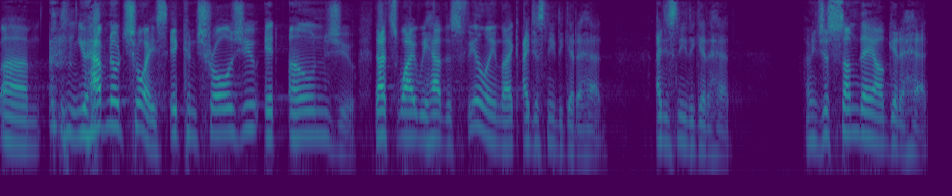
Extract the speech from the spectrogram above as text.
um, you have no choice. It controls you, it owns you. That's why we have this feeling like, I just need to get ahead. I just need to get ahead. I mean, just someday I'll get ahead.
